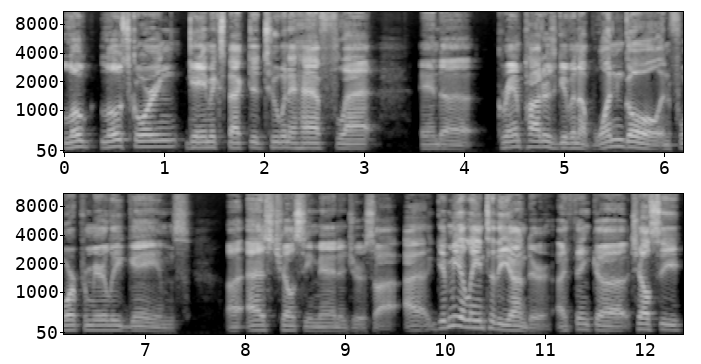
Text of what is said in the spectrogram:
Low low scoring game expected, two and a half flat. And uh Graham Potter's given up one goal in four Premier League games uh, as Chelsea manager. So uh, give me a lean to the under. I think uh, Chelsea,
